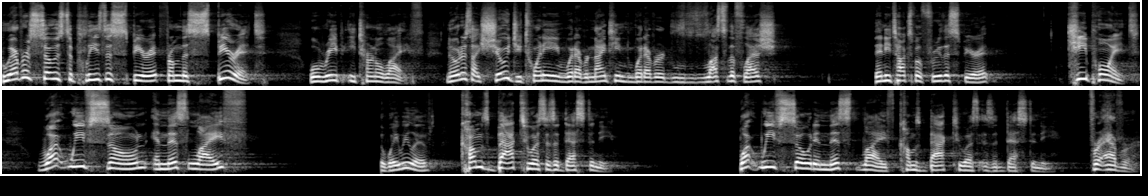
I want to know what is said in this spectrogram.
Whoever sows to please the Spirit from the Spirit will reap eternal life. Notice I showed you 20, whatever, 19, whatever, lust of the flesh. Then he talks about fruit of the Spirit. Key point what we've sown in this life, the way we lived, comes back to us as a destiny. What we've sowed in this life comes back to us as a destiny forever.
